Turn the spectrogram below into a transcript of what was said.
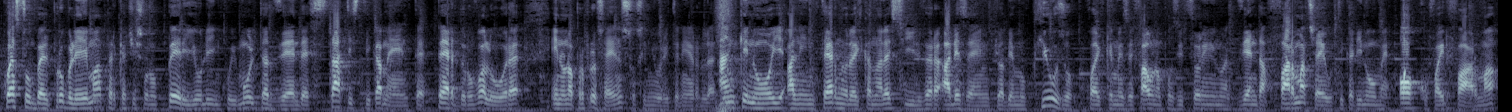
Questo è un bel problema perché ci sono periodi in cui molte aziende statisticamente perdono valore e non ha proprio senso, signori, tenerle. Anche noi all'interno del canale Silver, ad esempio, abbiamo chiuso qualche mese fa fa una posizione in un'azienda farmaceutica di nome Occufire Pharma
